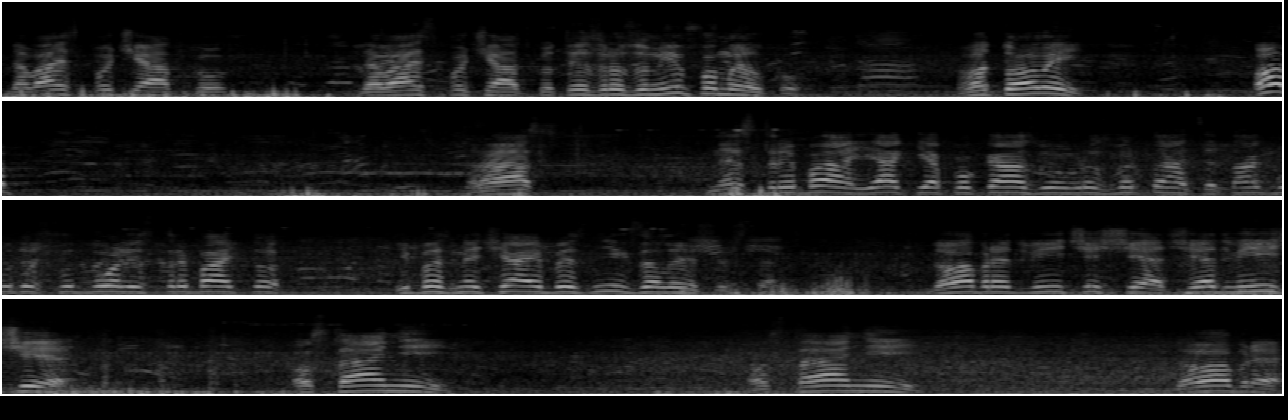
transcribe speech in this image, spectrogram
Давай спочатку. Давай спочатку. Ти зрозумів помилку? Готовий? Оп! Раз. Не стрибай, як я показував розвертатися. Так будеш в футболі стрибати, то і без м'яча, і без ніг залишишся. Добре, двічі ще. Ще двічі. Останній. Останній. Добре.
